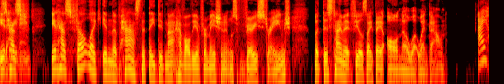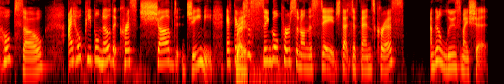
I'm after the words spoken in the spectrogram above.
it has it has felt like in the past that they did not have all the information. It was very strange, but this time it feels like they all know what went down. I hope so. I hope people know that Chris shoved Jamie. If there's Right. a single person on this stage that defends Chris, I'm going to lose my shit.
